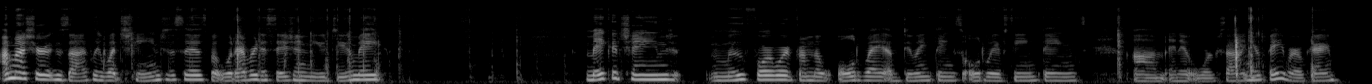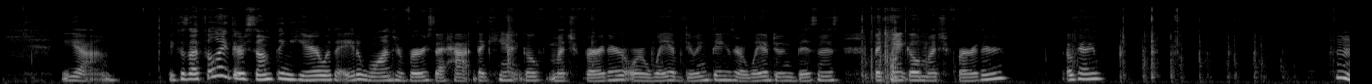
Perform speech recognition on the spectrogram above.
I'm not sure exactly what change this is, but whatever decision you do make, make a change move forward from the old way of doing things the old way of seeing things um, and it works out in your favor okay yeah because I feel like there's something here with the Eight of Wands reverse that ha that can't go much further or a way of doing things or a way of doing business that can't go much further. Okay. Hmm.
